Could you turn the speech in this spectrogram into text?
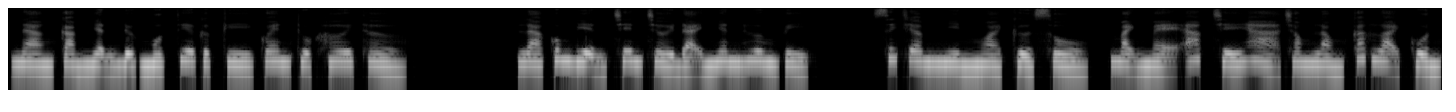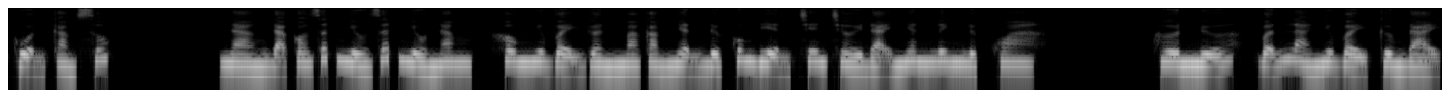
Nàng cảm nhận được một tia cực kỳ quen thuộc hơi thở. Là cung điện trên trời đại nhân hương vị. Xích âm nhìn ngoài cửa sổ, mạnh mẽ áp chế hạ trong lòng các loại cuồn cuộn cảm xúc nàng đã có rất nhiều rất nhiều năm, không như vậy gần mà cảm nhận được cung điện trên trời đại nhân linh lực qua. Hơn nữa, vẫn là như vậy cường đại,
